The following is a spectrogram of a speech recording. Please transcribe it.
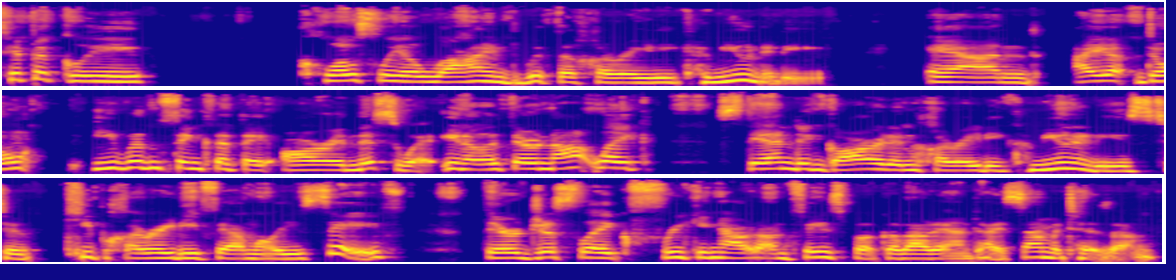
typically closely aligned with the Haredi community. And I don't even think that they are in this way. You know, like they're not like standing guard in Haredi communities to keep Haredi families safe. They're just like freaking out on Facebook about anti Semitism.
